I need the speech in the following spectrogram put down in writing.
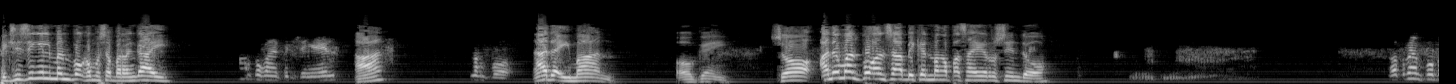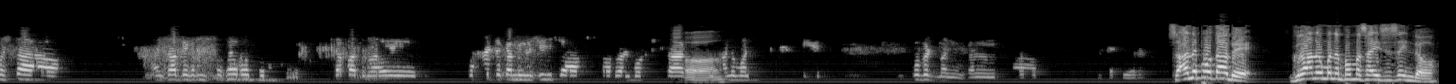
Pigsisingil man po kamo sa barangay. Ano po kami pagsingil? Ah? Lang po. Nada iman. Okay. So, ano man po ang sabi kan mga pasaheros nindo? O, Document po, basta ang sabi kami sa sir, dapat may covered na kaming lisensya, covered mo sa Oo. ano man, covered man kan uh, sir. Sa ano po, tabi? Gurano man ang pamasahe sa sa Indo?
